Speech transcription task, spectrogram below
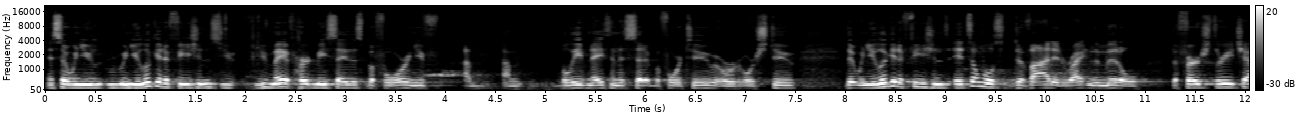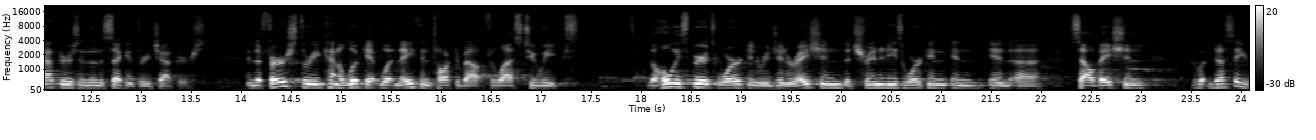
And so when you, when you look at Ephesians, you, you may have heard me say this before, and you've, I, I believe Nathan has said it before too, or, or Stu, that when you look at Ephesians, it's almost divided right in the middle the first three chapters and then the second three chapters. And the first three kind of look at what Nathan talked about for the last two weeks the Holy Spirit's work in regeneration, the Trinity's work in, in, in uh, salvation. What, did I say?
